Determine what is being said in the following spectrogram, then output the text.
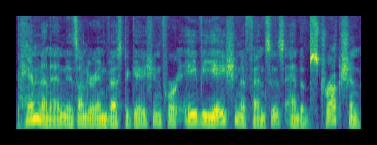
Pennanen, is under investigation for aviation offenses and obstruction.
